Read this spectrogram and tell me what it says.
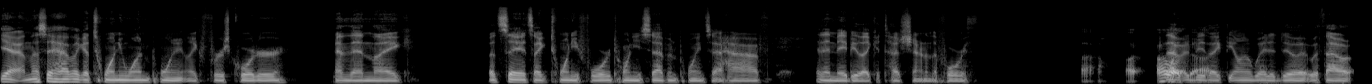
Yeah, unless they have like a 21 point like first quarter and then like let's say it's like 24 27 points at half and then maybe like a touchdown in the fourth. Uh, I, I that like would that. be like the only way to do it without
